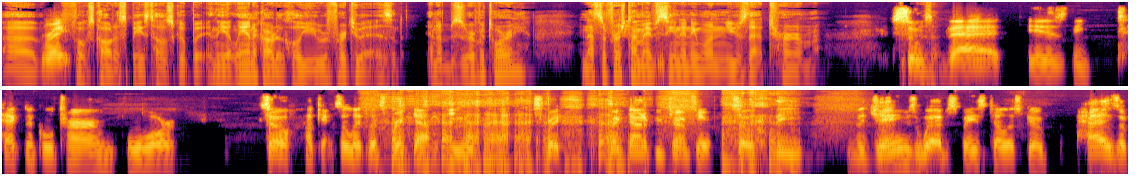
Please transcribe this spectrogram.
Uh, right. Folks call it a space telescope, but in the Atlantic article, you refer to it as an, an observatory, and that's the first time I've seen anyone use that term. So is that is the technical term for So okay, so let, let's break down a few break, break down a few terms here. So the the James Webb Space Telescope has a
